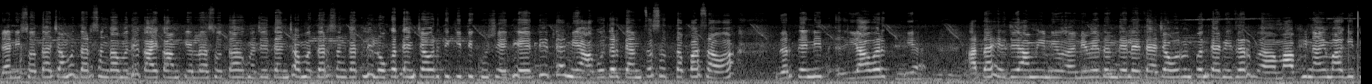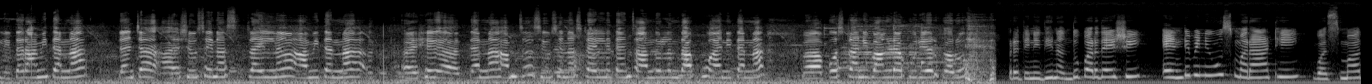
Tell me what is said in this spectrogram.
त्यांनी स्वतःच्या मतदारसंघामध्ये काय काम केलं स्वतः म्हणजे त्यांच्या मतदारसंघातले लोक त्यांच्यावरती किती खुश आहेत हे ते त्यांनी अगोदर त्यांचं तपासावा. जर त्यांनी यावर या- आता हे जे आम्ही नि- निवेदन दिले त्याच्यावरून पण त्यांनी जर माफी नाही मागितली तर आम्ही त्यांना त्यांच्या शिवसेना स्टाईलनं आम्ही त्यांना हे त्यांना आमचं शिवसेना स्टाईलने त्यांचं आंदोलन दाखवू आणि त्यांना पोस्ट पोस्टाने बांगड्या कुरिअर करू. प्रतिनिधी नंदू परदेशी एनडीबी न्यूज मराठी वसमत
